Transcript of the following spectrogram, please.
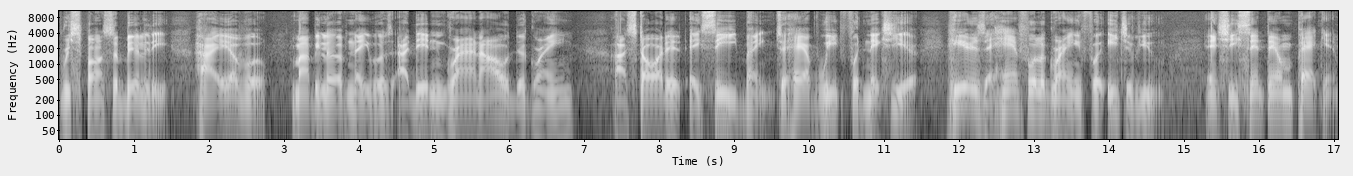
responsibility. However, my beloved neighbors, I didn't grind all the grain. I started a seed bank to have wheat for next year. Here's a handful of grain for each of you. And she sent them packing.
